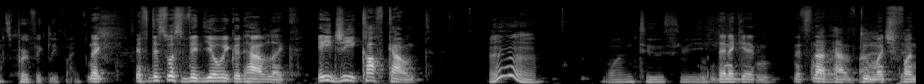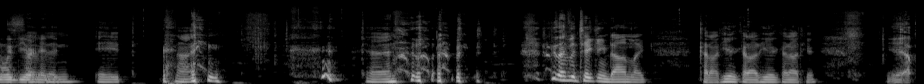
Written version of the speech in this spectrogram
It's perfectly fine. Like, if this was video, we could have like AG cough count. Ah. One, two, three. Then again, let's not four, have too much fun six, with your seven, edit. eight, nine, ten. Because I've been taking down like cut out here, cut out here, cut out here. Yep.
